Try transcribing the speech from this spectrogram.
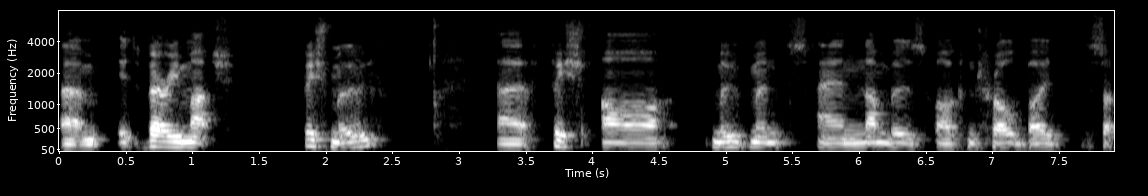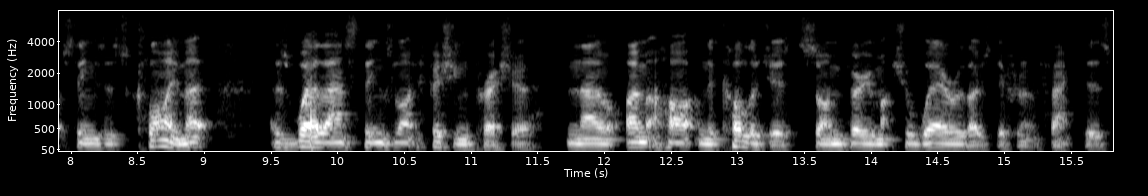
Um, it's very much fish move. Uh, fish are movements and numbers are controlled by such things as climate as well as things like fishing pressure now i'm at heart an ecologist so i'm very much aware of those different factors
